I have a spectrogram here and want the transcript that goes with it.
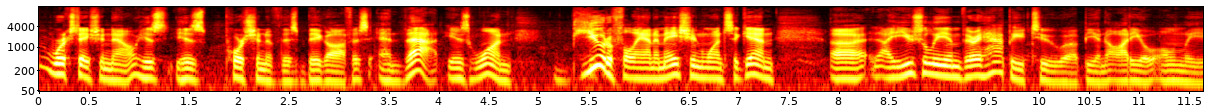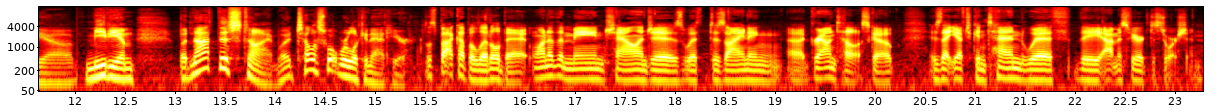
workstation now, his his portion of this big office, and that is one beautiful animation once again Uh, I usually am very happy to uh, be an audio only uh, medium, but not this time. Uh, tell us what we're looking at here. Let's back up a little bit. One of the main challenges with designing a ground telescope is that you have to contend with the atmospheric distortion.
